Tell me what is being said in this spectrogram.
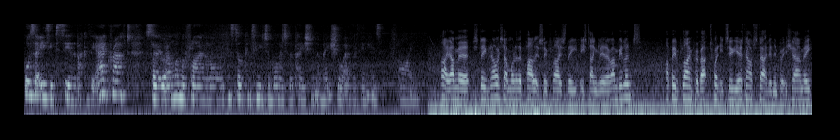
also easy to see in the back of the aircraft so um, when we're flying along we can still continue to monitor the patient and make sure everything is fine. Hi I'm uh, Steve Norris I'm one of the pilots who flies the East Anglia Air Ambulance I've been flying for about 22 years now. I started in the British Army.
